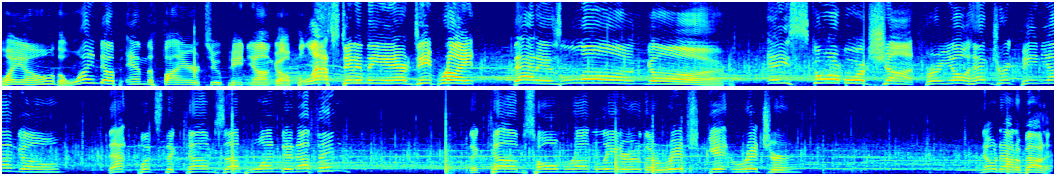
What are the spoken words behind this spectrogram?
Puello, the windup and the fire to Pinango. Blasted in the air, deep right. That is long gone. A scoreboard shot for Yohendrick Pinango. That puts the Cubs up one to nothing. The Cubs home run leader, the rich get richer. No doubt about it.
